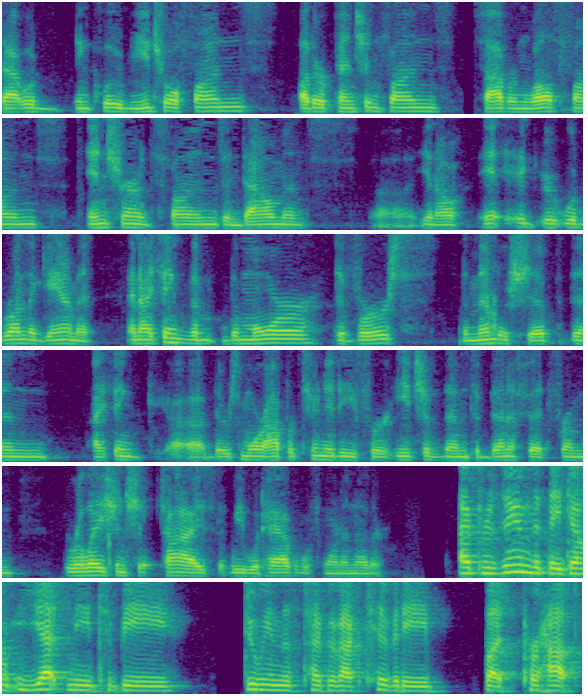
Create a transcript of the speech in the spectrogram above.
That would include mutual funds, other pension funds, sovereign wealth funds, insurance funds, endowments, uh, you know, it, it, would run the gamut. And I think the, the more diverse the membership, then I think uh, there's more opportunity for each of them to benefit from the relationship ties that we would have with one another. I presume that they don't yet need to be doing this type of activity, but perhaps,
